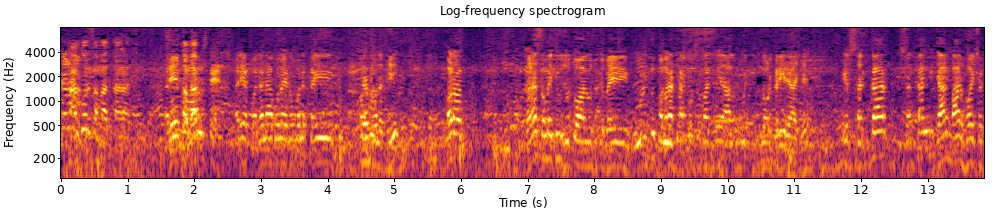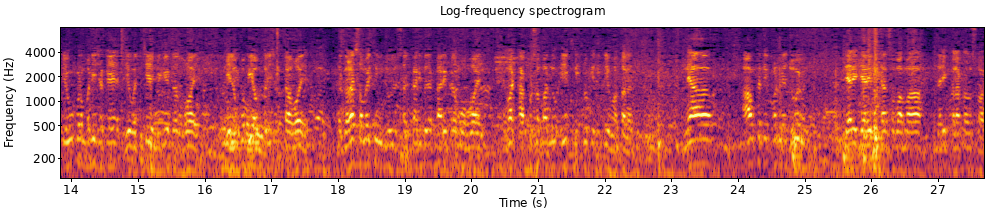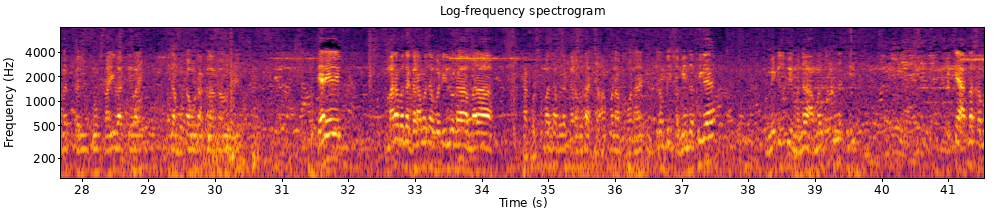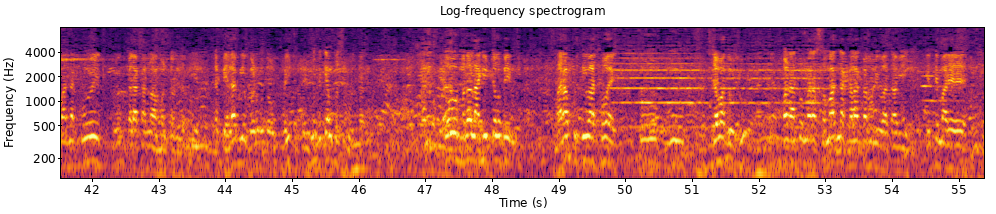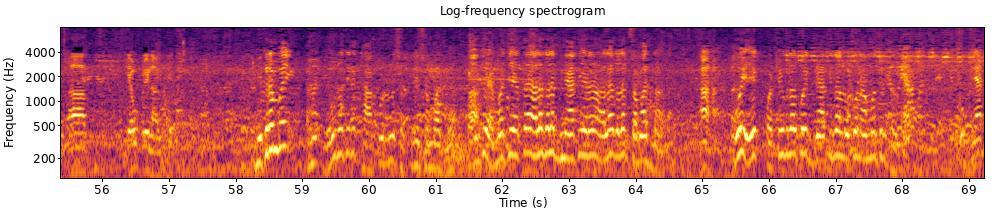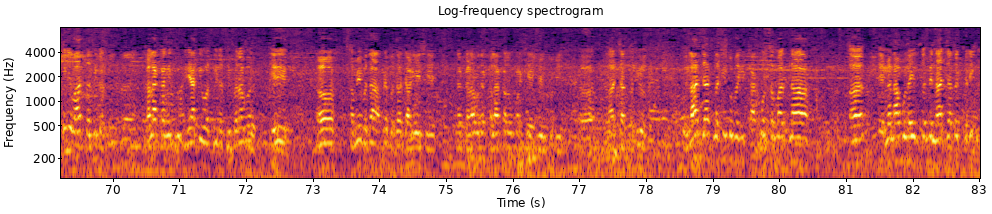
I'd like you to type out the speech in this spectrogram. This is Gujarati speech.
ઠાકોર સમાજ તારા અરે તમારું સ્ટેન્ડ અરે મને ના બોલાય એનો મને કઈ વાંધો નથી. પણ ઘણા સમયથી હું જોતો આવ્યો છું કે ભાઈ અમારા ઠાકોર સમાજને આ લોકો ઇગ્નોર કરી રહ્યા છે. એ સરકાર સરકારની જાણ બહાર હોય શકે એવું પણ બની શકે. જે વચ્ચે મિનિટર હોય એ લોકો બી આવું કરી શકતા હોય. તો ઘણા સમયથી હું જોયું સરકારી બધા કાર્યક્રમો હોય એમાં ઠાકોર સમાજનો એક દીકરો કે દીકરી હોતા નથી. ને આ આ વખતે પણ મેં જોયું ત્યારે જ્યારે વિધાનસભામાં દરેક કલાકારોનું સ્વાગત કર્યું બહુ સારી વાત કહેવાય. બધા મોટા મોટા કલાકારો છે. ત્યારે મારા બધા ઘણા બધા વડીલોના, મારા ઠાકોર સમાજના બધા ઘણા બધા ચાહકોના ફોન આવ્યા વિક્રમભાઈ, તમે નથી ગયા? મેં કીધું ભાઈ મને આમંત્રણ નથી. એટલે આપણા સમાજના કોઈ કલાકારનું આમંત્રણ નથી. એટલે પહેલાં બી ઘણું બધું થઈ ચૂક્યું તમે કેમ કશું બોલતા? તો મને લાગ્યું ચલો ભાઈ મારા પૂરતી વાત હોય તો હું જવા દઉં છું. પણ આ તો મારા સમાજના કલાકારોની વાત આવી એટલે મારે કહેવું પડી લાગ્યું વિક્રમભાઈ એવું નથી કે ઠાકોર અને ક્ષત્રિય સમાજના પરંતુ એમાં જે હતા અલગ અલગ જ્ઞાતિ અને અલગ અલગ સમાજના હતા. હા હા. કોઈ એક પર્ટિક્યુલર કોઈ જ્ઞાતિના લોકોને આમંત્રિત થયું જ્ઞાતિની વાત નથી કરતો. કલાકારની કોઈ જ્ઞાતિ હોતી નથી બરાબર? એ તમે બધા આપણે બધા જાણીએ છીએ ઘણા બધા કલાકારો પણ કહે છે એવું બધી જાત નથી હોતી. તો લાત જાત નથી તો પછી ઠાકોર સમાજના એમને ના બોલાવી તમે નાત જાત કરી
